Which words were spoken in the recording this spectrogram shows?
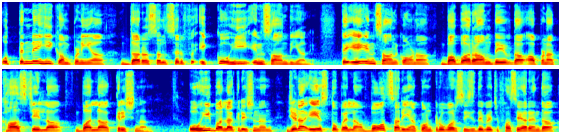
ਉਹ ਤਿੰਨੇ ਹੀ ਕੰਪਨੀਆਂ ਦਰਅਸਲ ਸਿਰਫ ਇੱਕੋ ਹੀ ਇਨਸਾਨ ਦੀਆਂ ਨੇ। ਤੇ ਇਹ ਇਨਸਾਨ ਕੌਣ ਆ? ਬਾਬਾ ਰਾਮਦੇਵ ਦਾ ਆਪਣਾ ਖਾਸ ਚੇਲਾ, ਬਾਲਾ ਕ੍ਰਿਸ਼ਨਨ। ਉਹੀ ਬਾਲਾ ਕ੍ਰਿਸ਼ਨਨ ਜਿਹੜਾ ਇਸ ਤੋਂ ਪਹਿਲਾਂ ਬਹੁਤ ਸਾਰੀਆਂ ਕੰਟਰੋਵਰਸੀਜ਼ ਦੇ ਵਿੱਚ ਫਸਿਆ ਰਹਿੰਦਾ,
